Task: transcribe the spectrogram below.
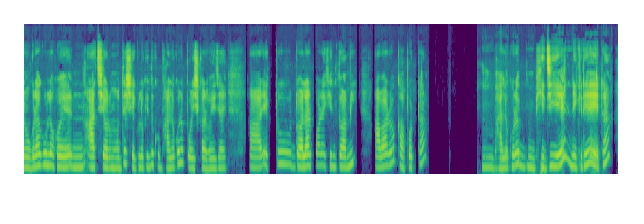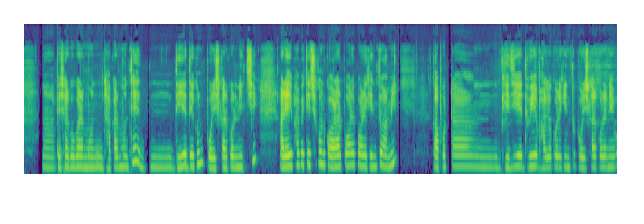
নোংরাগুলো হয়ে আছে ওর মধ্যে সেগুলো কিন্তু খুব ভালো করে পরিষ্কার হয়ে যায়। আর একটু ডলার পরে কিন্তু আমি আবারও কাপড়টা ভালো করে ভিজিয়ে নিগড়ে এটা প্রেশার কুকারের ঢাকার মধ্যে দিয়ে দেখুন পরিষ্কার করে নিচ্ছি। আর এইভাবে কিছুক্ষণ করার পরে পরে কিন্তু আমি কাপড়টা ভিজিয়ে ধুয়ে ভালো করে কিন্তু পরিষ্কার করে নেব।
